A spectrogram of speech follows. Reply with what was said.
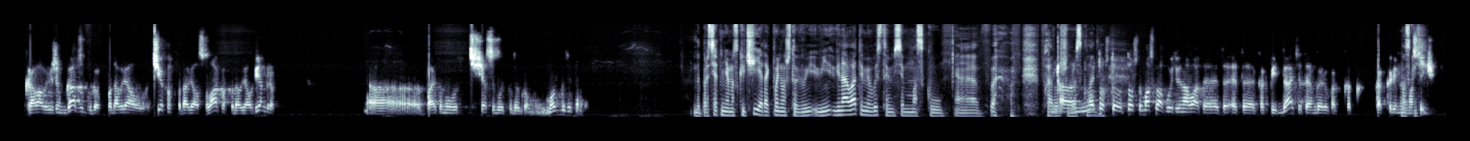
кровавый режим Гаджбургов подавлял чехов, подавлял словаков, подавлял венгров. А, поэтому вот сейчас и будет по-другому. Может быть и так. Да простят меня москвичи, я так понял, что виноватыми выставим всем Москву э, в, в хорошем а, раскладе. Ну, то, что, то, что Москва будет виновата, это, это как пить дать, это я говорю как, как, как коренной москвич. москвич.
